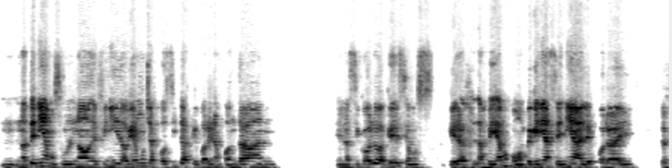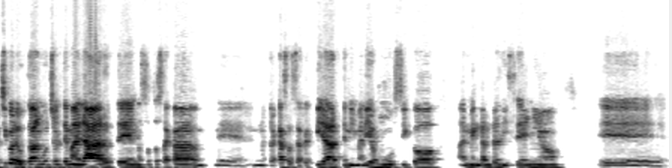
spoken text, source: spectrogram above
No teníamos un no definido, había muchas cositas que por ahí nos contaban en la psicóloga que decíamos que las veíamos como pequeñas señales por ahí. Los chicos les gustaban mucho el tema del arte, nosotros acá eh, en nuestra casa se respira arte, mi marido es músico, a mí me encanta el diseño. Eh,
